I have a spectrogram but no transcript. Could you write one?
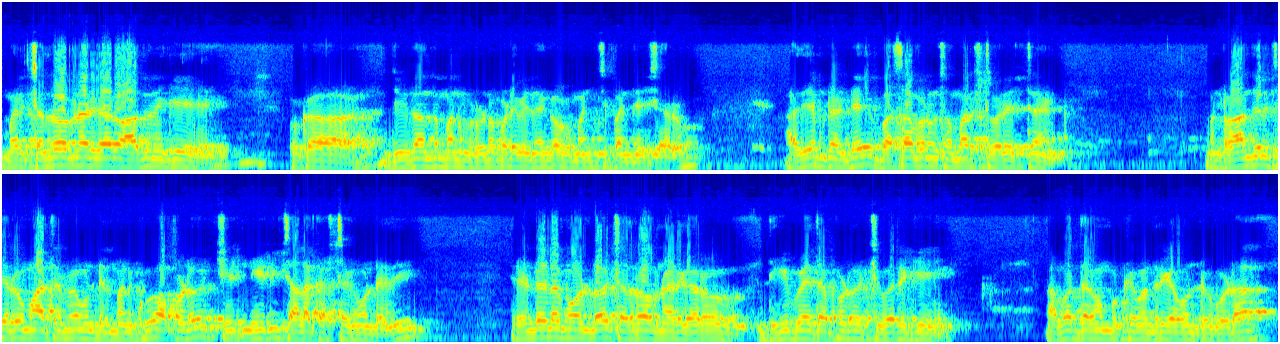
మరి చంద్రబాబు నాయుడు గారు ఆధునికి ఒక జీవితాంతం మనం రుణపడే విధంగా ఒక మంచి పని చేశారు. అదేమిటంటే బసాపురం సమ్మర్ స్టోరేజ్ ట్యాంక్. మన రాంజలి చెరువు మాత్రమే ఉండేది మనకు. అప్పుడు నీటి నీటికి చాలా కష్టంగా ఉండేది. రెండు వేల మూడులో చంద్రబాబు నాయుడు గారు దిగిపోయేటప్పుడు చివరికి అబద్ధంగా ముఖ్యమంత్రిగా ఉంటూ కూడా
